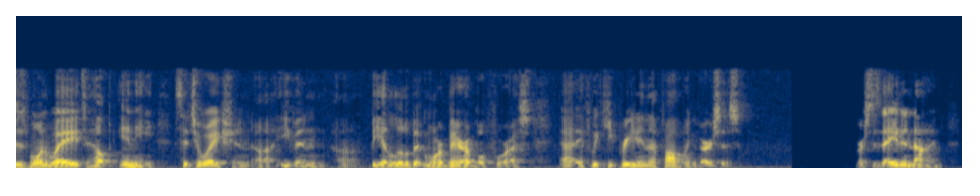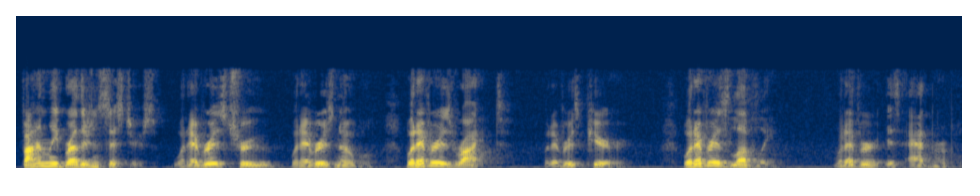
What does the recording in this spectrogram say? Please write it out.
is one way to help any situation uh, even uh, be a little bit more bearable for us uh, if we keep reading the following verses. Verses 8 and 9. Finally, brothers and sisters, whatever is true, whatever is noble, whatever is right, whatever is pure, whatever is lovely, whatever is admirable,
